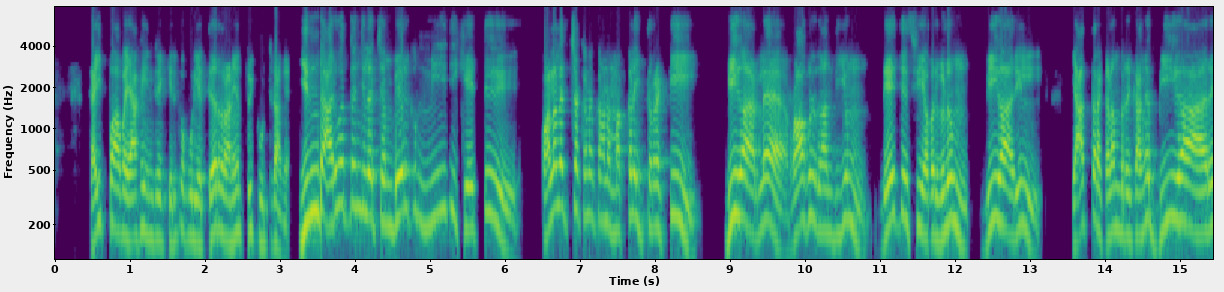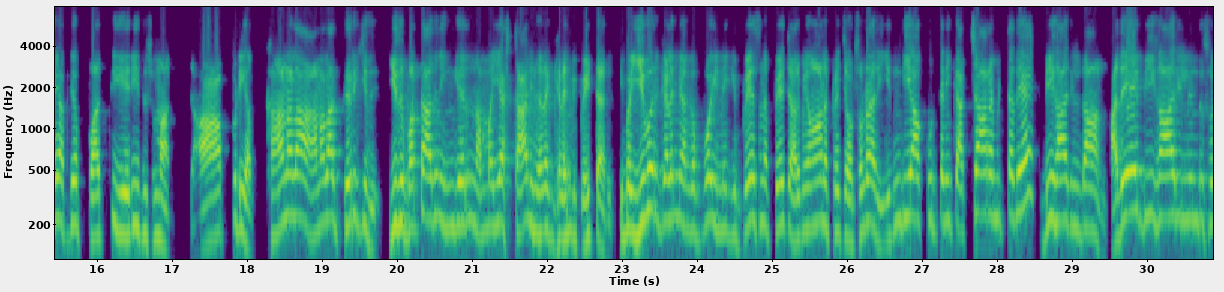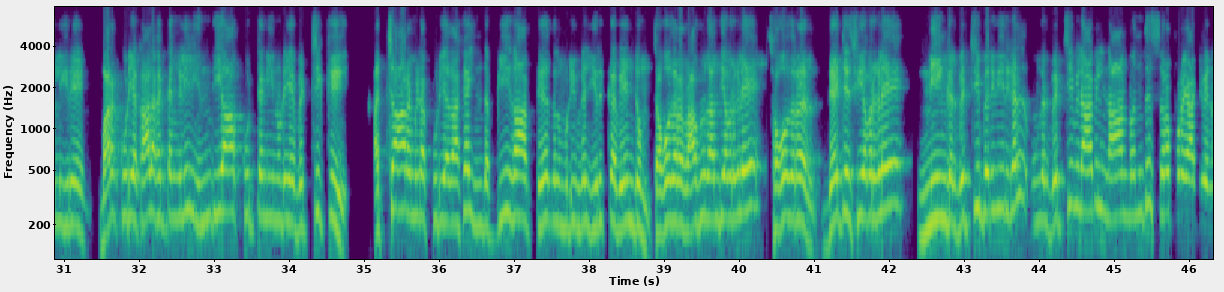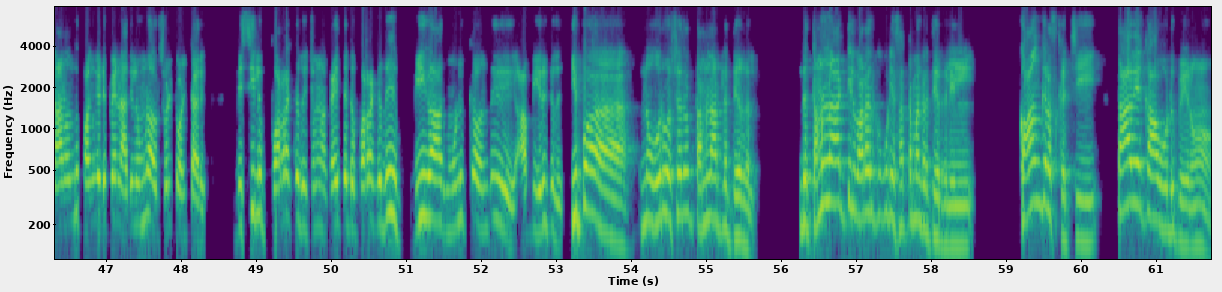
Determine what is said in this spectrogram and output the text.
கைப்பாவையாக இன்றைக்கு இருக்கக்கூடிய தேர்தல் ஆணையம் தூக்கி விட்டுட்டாங்க. இந்த அறுபத்தஞ்சு லட்சம் பேருக்கும் நீதி கேட்டு பல லட்சக்கணக்கான மக்களை திரட்டி பீகார்ல ராகுல் காந்தியும் தேஜஸ்வி அவர்களும் பீகாரில் யாத்திரை கிளம்பிருக்காங்க. பீகாரே அப்படியே பத்து எரியுது சும்மா. அப்படியா? காணலா அனலா தெரிக்குது. இது பத்தாதுன்னு இங்க இருந்து நம்ம ஐயா ஸ்டாலின் வேற கிளம்பி போயிட்டாரு. இப்ப இவர் கிளம்பி அங்க போய் இன்னைக்கு பேசின பேச்சு அருமையான பேச்சு அவர் சொல்றாரு. இந்தியா கூட்டணிக்கு அச்சாரமிட்டதே பீகாரில் தான். அதே பீகாரில் என்று சொல்லுகிறேன். வரக்கூடிய காலகட்டங்களில் இந்தியா கூட்டணியினுடைய வெற்றிக்கு அச்சாரமிடக்கூடியதாக இந்த பீகார் தேர்தல் முடிவுகள் இருக்க வேண்டும். சகோதரர் ராகுல் காந்தி அவர்களே சகோதரர் தேஜஸ்வி அவர்களே நீங்கள் வெற்றி பெறுவீர்கள். உங்கள் வெற்றி விழாவில் நான் வந்து சிறப்புரையாற்றுவேன். நான் வந்து பங்கெடுப்பேன். அதிலும்னு அவர் சொல்லிட்டு வந்துட்டாரு. விசிலு பறக்குது சும்மா கைத்தட்டு பறக்குது. பீகார் முழுக்க வந்து அப்படி இருக்குது. இப்போ இன்னும் ஒரு வருஷம் தமிழ்நாட்டுல தேர்தல். இந்த தமிழ்நாட்டில் வர இருக்கக்கூடிய சட்டமன்ற தேர்தலில் காங்கிரஸ் கட்சி தாவேக்காவோடு போயிரும்.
